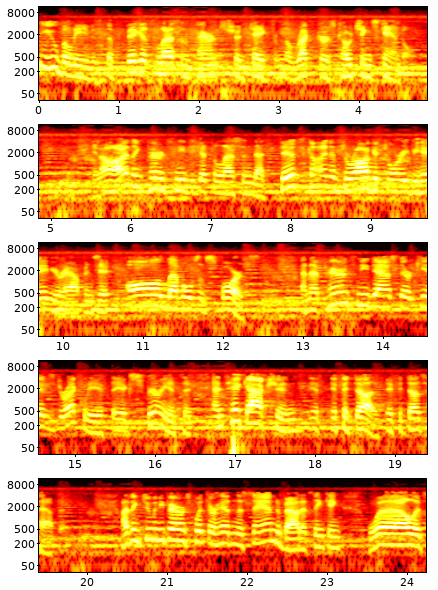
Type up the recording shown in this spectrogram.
do you believe is the biggest lesson parents should take from the Rutgers coaching scandal? You know, I think parents need to get the lesson that this kind of derogatory behavior happens at all levels of sports. And that parents need to ask their kids directly if they experience it and take action if, if it does, if it does happen. I think too many parents put their head in the sand about it thinking, well, it's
